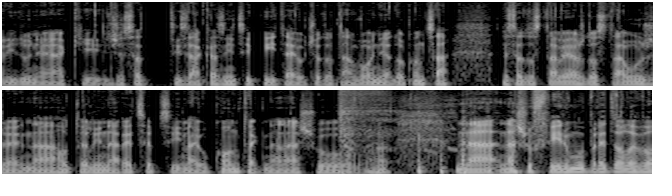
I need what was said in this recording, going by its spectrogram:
prídu nejakí, že sa tí zákazníci pýtajú, čo to tam vonia. Dokonca sme sa dostali až do stavu, že na hoteli na recepcii majú kontakt na našu, na našu firmu, preto lebo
